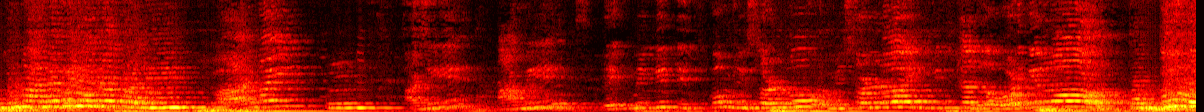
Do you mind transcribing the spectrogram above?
कुठून आले आणि आम्ही एकमेकीत इतकं मिसळलो मिसळलो एकमेकीच्या जवळ गेलो. दूर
